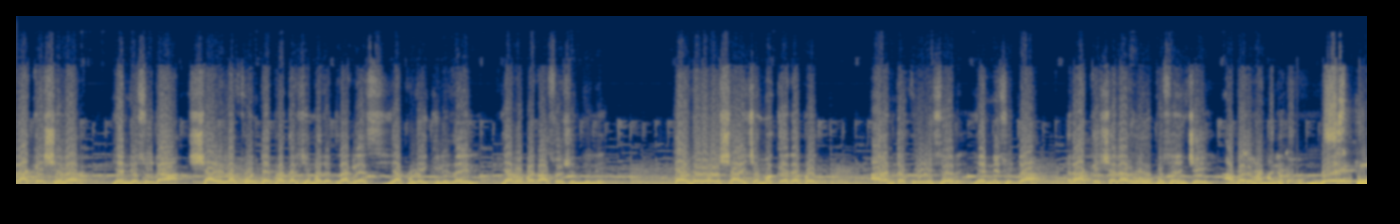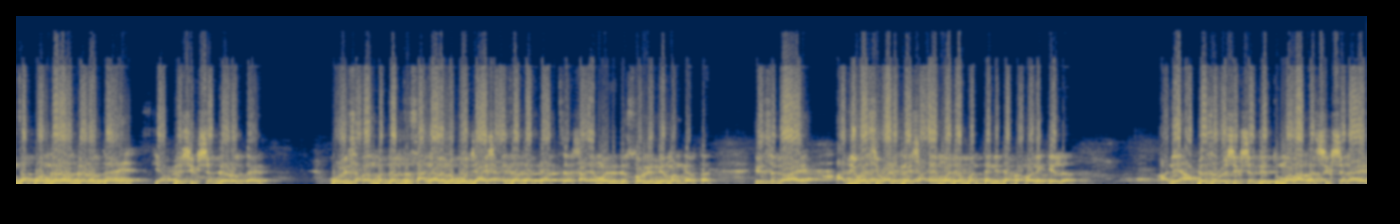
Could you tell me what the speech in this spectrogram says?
राकेश शेलार यांनी सुद्धा शाळेला कोणत्या प्रकारची मदत लागल्यास यापुढे केली जाईल याबाबत आश्वासन दिले. त्याचबरोबर शाळेचे मुख्याध्यापक अनंत कोळी सर यांनी सुद्धा राकेश शेलार व उपसनांचे आभार मानले. बेस्ट तुमचा कोण घडवत आहे की आपले शिक्षक घडवत आहेत कोळी सरांबद्दल तर सांगायला नको. ज्या शाळेत जातात त्या शाळेमध्ये ते स्वर्ग निर्माण करतात. हे सगळं आहे. आदिवासी वाडीतल्या शाळेमध्ये पण त्यांनी त्याप्रमाणे केलं. आणि आपले सर्व शिक्षक जे तुम्हाला आता शिक्षक आहेत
